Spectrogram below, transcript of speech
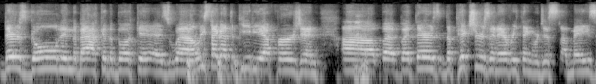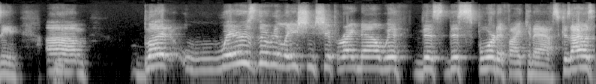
there's gold in the back of the book as well. At least i got the pdf version. Uh, but but there's the pictures and everything were just amazing. Um, but where's the relationship right now with this this sport if i can ask? Because i was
